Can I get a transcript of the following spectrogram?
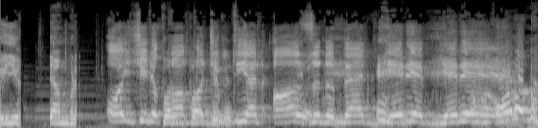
yıkacağım burayı. Ay seni Spor- kankacım spor- diyen ağzını ben yerim yerim. Oğlum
